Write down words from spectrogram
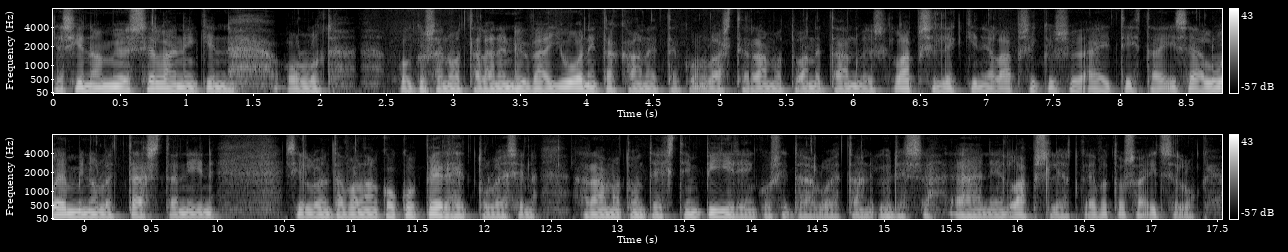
Ja siinä on myös sellainenkin ollut voiko sanoa tällainen hyvä juoni takana, että kun lastenraamattu annetaan myös lapsillekin ja lapsi kysyy äiti tai isä lue minulle tästä, niin silloin tavallaan koko perhe tulee sen raamatun tekstin piiriin, kun sitä luetaan yhdessä ääneen lapsille, jotka eivät osaa itse lukea.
